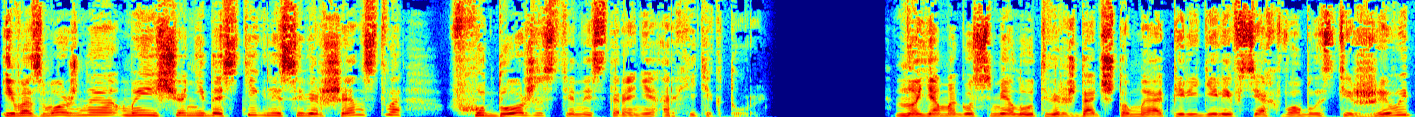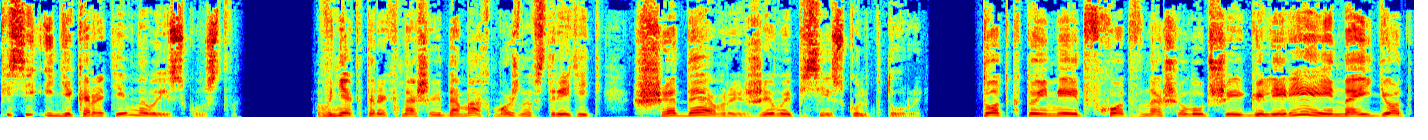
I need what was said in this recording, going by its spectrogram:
и, возможно, мы еще не достигли совершенства в художественной стороне архитектуры. но я могу смело утверждать, что мы опередили всех в области живописи и декоративного искусства. В некоторых наших домах можно встретить шедевры живописи и скульптуры. Тот, кто имеет вход в наши лучшие галереи, найдет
